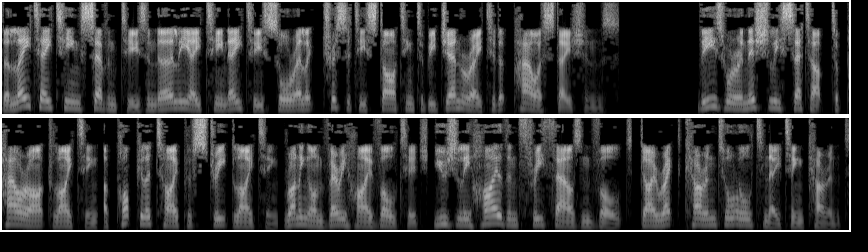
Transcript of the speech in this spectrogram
The late 1870s and early 1880s saw electricity starting to be generated at power stations. These were initially set up to power arc lighting a popular type of street lighting running on very high voltage usually higher than 3000 volt direct current or alternating current.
